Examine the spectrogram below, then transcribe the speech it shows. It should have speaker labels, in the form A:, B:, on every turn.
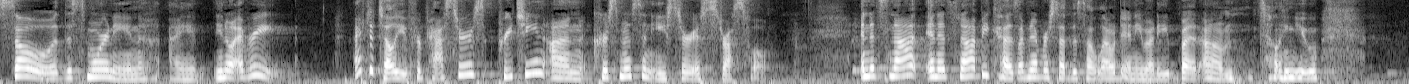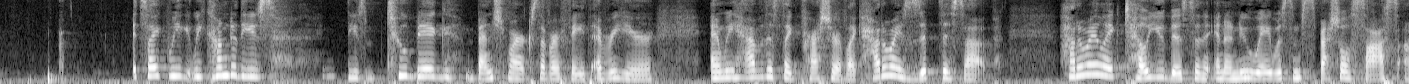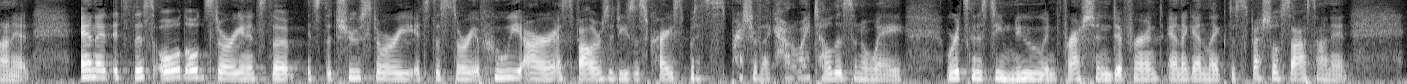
A: So this morning, I, you know, every, I have to tell you, for pastors, preaching on Christmas and Easter is stressful. And it's not, and it's not because, I've never said this out loud to anybody, but um, telling you, it's like we, we come to these, these two big benchmarks of our faith every year, and we have this like pressure of like, how do I zip this up? How do I like tell you this in, in a new way with some special sauce on it? And it, it's this old, old story, and it's the, it's the true story. It's the story of who we are as followers of Jesus Christ, but it's this pressure of like, how do I tell this in a way where it's going to seem new and fresh and different? And again, like the special sauce on it.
